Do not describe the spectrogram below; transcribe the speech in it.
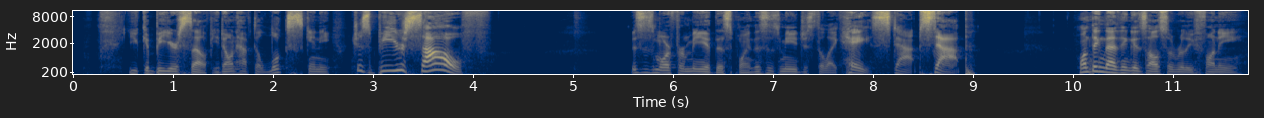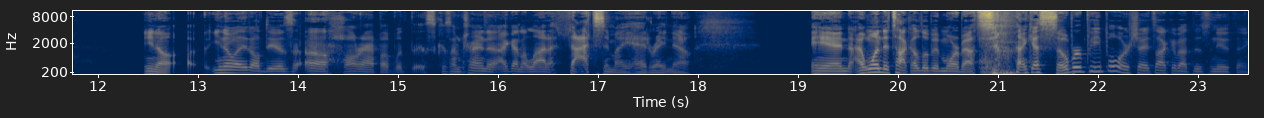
you can be yourself. You don't have to look skinny. Just be yourself. This is more for me at this point. This is me just to like, hey, stop, stop. One thing that I think is also really funny, you know, uh, you know what I'll do is, oh, I'll wrap up with this because I'm trying to. I got a lot of thoughts in my head right now and I wanted to talk a little bit more about, I guess, sober people, or should I talk about this new thing?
